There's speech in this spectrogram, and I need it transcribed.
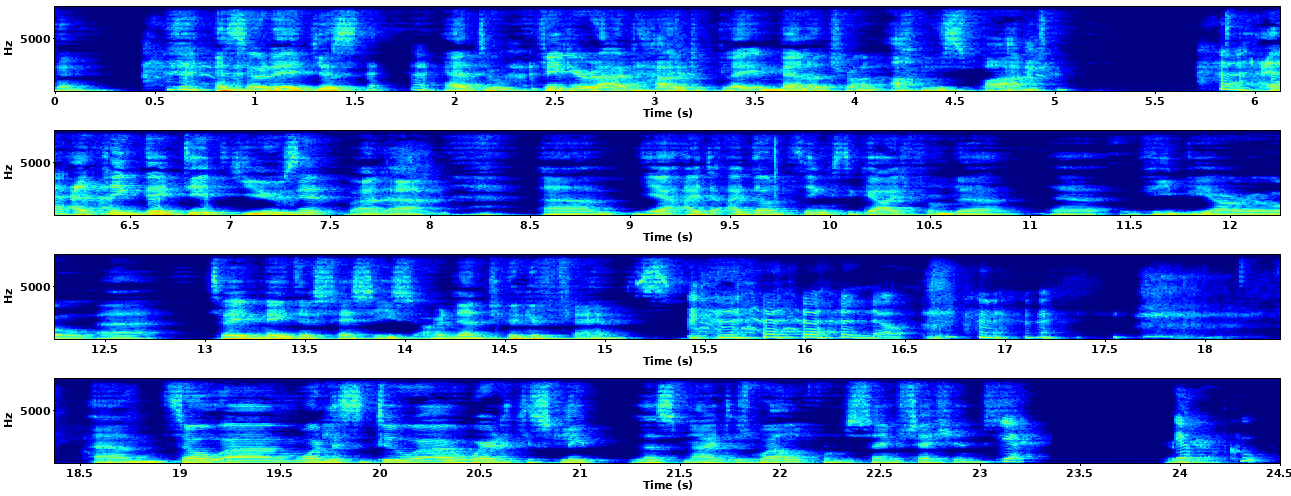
and so they just had to figure out how to play a mellotron on the spot. I, I think they did use it, but uh, um, yeah, I, I don't think the guys from the uh, VPRO uh, twee meter sessies are that big of fans. no. Um, so, um, want to listen to uh, "Where Did You Sleep Last Night" as well from the same sessions? yeah. Here Yep. Cool.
